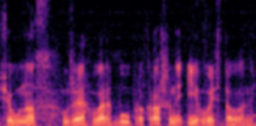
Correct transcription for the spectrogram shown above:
щоб у нас вже верх був прокрашений і виставлений.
